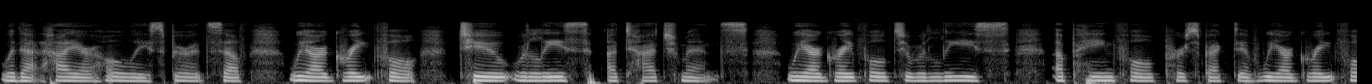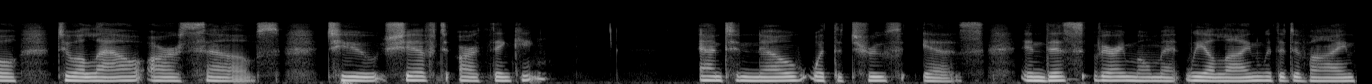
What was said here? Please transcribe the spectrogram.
with that higher Holy Spirit self. We are grateful to release attachments. We are grateful to release a painful perspective. We are grateful to allow ourselves to shift our thinking and to know what the truth is. In this very moment, we align with the divine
